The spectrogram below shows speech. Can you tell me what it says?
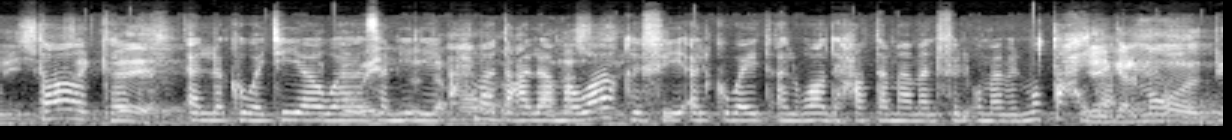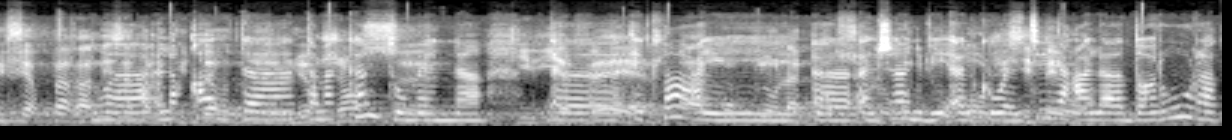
السلطات الكويتية وزميلي أحمد على مواقف الكويت الواضحة تماما في الأمم المتحدة. ولقد تمكنت من آه، إطلاع الجانب الكويتي على ضرورة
